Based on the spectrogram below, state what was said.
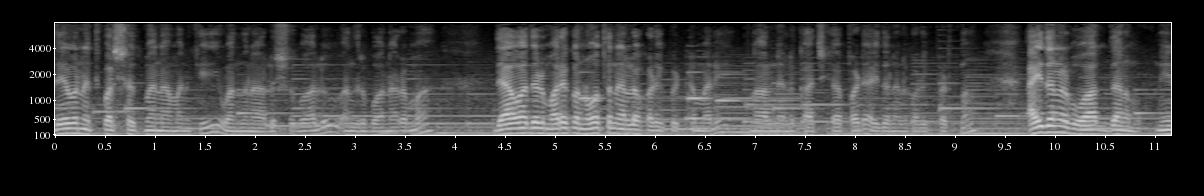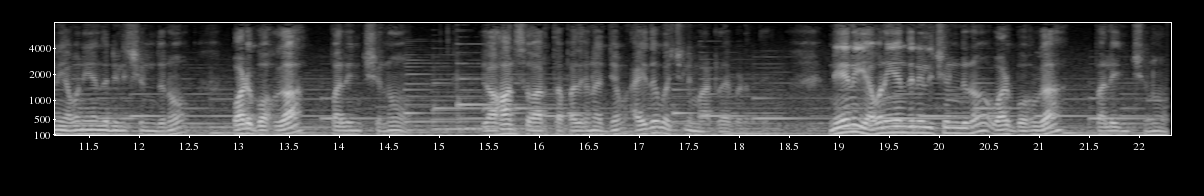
దేవుని పరిషత్మైన పరిశుద్ధమైన మనకి వందనాలు శుభాలు. అందరూ బాగున్నారమ్మా? దేవాదేవుడు మరొక నూతన నెలలో కడిగి పెట్టాం మరి నాలుగు నెలలు కాచి కాపాడి ఐదో నెలలు కడిగి పెడుతున్నాం. ఐదో నెలల వాగ్దానం నేను ఎవని ఎందు నిలిచిందునో వాడు బహుగా ఫలించును. యోహాన్ స్వార్త పదిహేను అధ్యాయం ఐదో వచ్చిన మాట రాయబడింది. నేను ఎవని ఎందు నిలిచిండునో వాడు బహుగా ఫలించును.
